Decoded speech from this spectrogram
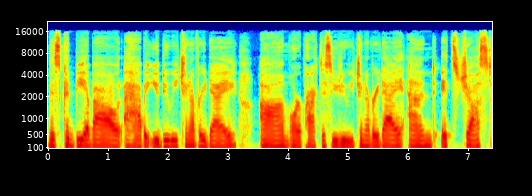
This could be about a habit you do each and every day, um, or a practice you do each and every day. And it's just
